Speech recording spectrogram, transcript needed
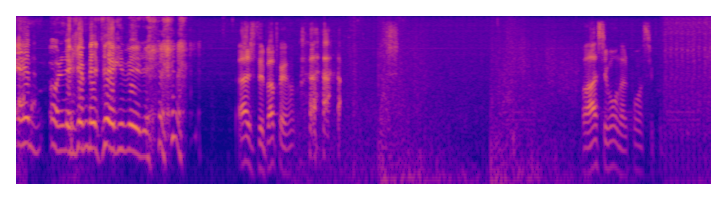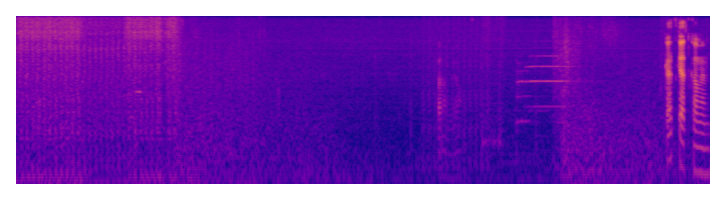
Eh, on l'a jamais vu arriver. lui. Ah, j'étais pas prêt. Hein. ah, c'est bon, on a le point, c'est cool. 4-4 quand même.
